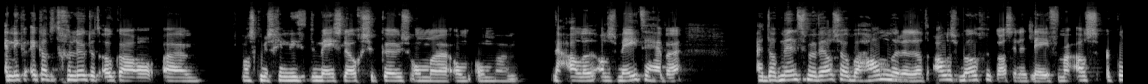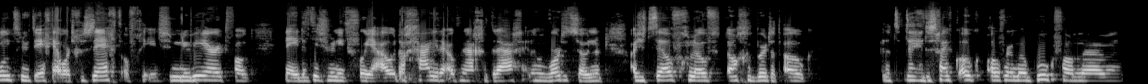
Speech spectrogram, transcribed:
En ik, ik had het geluk dat ook al uh, was ik misschien niet de meest logische keuze om, uh, om, om uh, nou, alles, alles mee te hebben. Dat mensen me wel zo behandelen dat alles mogelijk was in het leven. Maar als er continu tegen jou wordt gezegd of geïnsinueerd van nee, dat is er niet voor jou, dan ga je daar naar gedragen en dan wordt het zo. Als je het zelf gelooft, dan gebeurt dat ook dat, daar schrijf ik ook over in mijn boek van um,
